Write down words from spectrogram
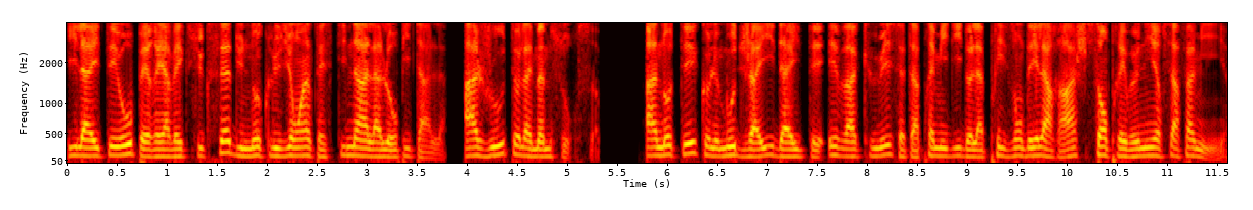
Il a été opéré avec succès d'une occlusion intestinale à l'hôpital, ajoute la même source. A noter que le Moudjahid a été évacué cet après-midi de la prison d'El-Arash sans prévenir sa famille.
